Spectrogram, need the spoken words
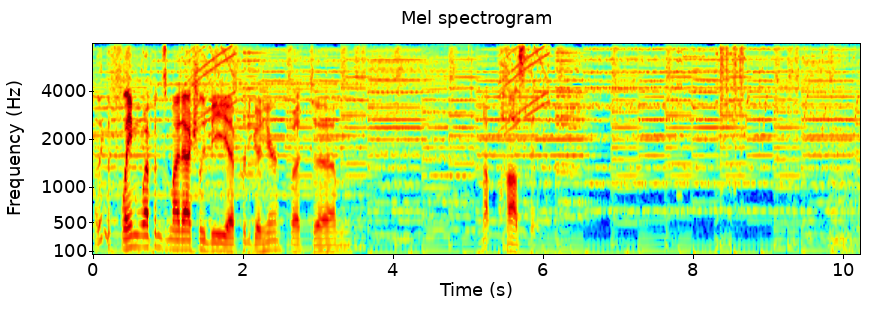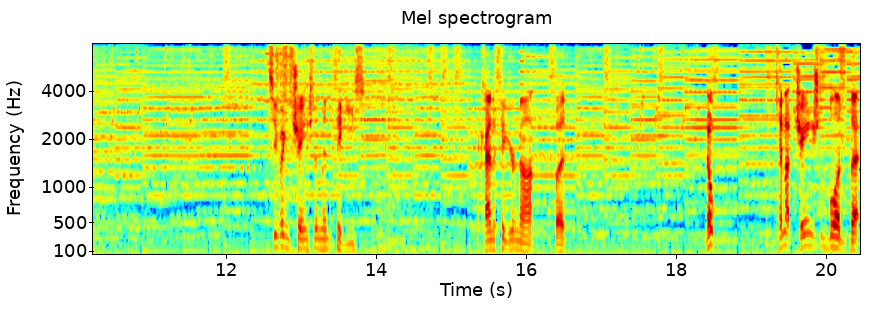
I think the flame weapons might actually be uh, pretty good here, but um, not positive. Let's see if I can change them into piggies. I kind of figure not, but nope. Cannot change the blood ba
